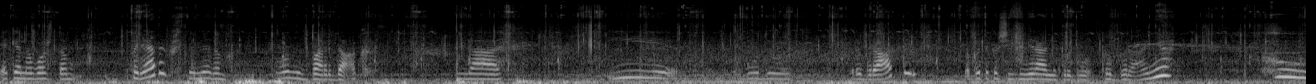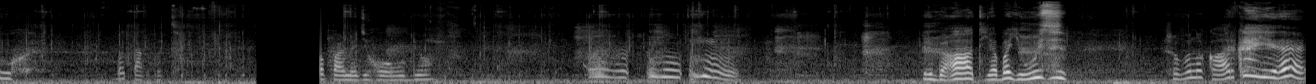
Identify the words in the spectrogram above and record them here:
як я навожу там порядок, що я там повний бардак. Да. І буду прибрати, робити коротше, генеральне прибу- прибирання. Фух. Вот так вот. По Пам'ять голубю. Ребят, я боюсь, що воно каркає.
